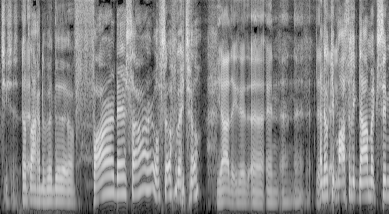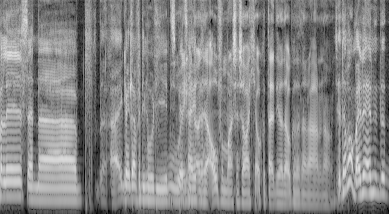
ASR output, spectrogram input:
Jesus. Dat waren de, de Vardesaar of zo, weet je wel. Ja, de, de- en... En, de- En ook je Master League namen, Ximilis en ik weet even niet meer hoe die, die spits. De Overmars en zo had je ook altijd, die hadden ook altijd een rare naam. Daarom. En, en,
